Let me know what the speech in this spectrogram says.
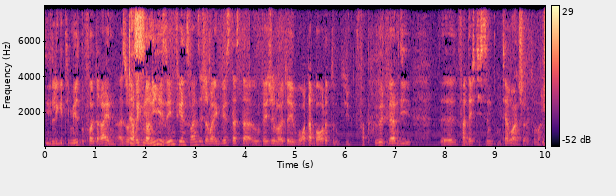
Die legitimierten Foltereien. Also habe ich noch nie gesehen, 24, aber ich weiß, dass da irgendwelche Leute waterboardet und die verprügelt werden, die äh, verdächtig sind, einen Terroranschlag zu machen.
